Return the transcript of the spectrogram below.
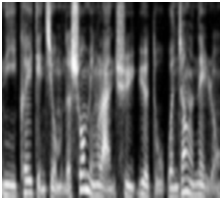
你可以点击我们的说明栏去阅读文章的内容，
